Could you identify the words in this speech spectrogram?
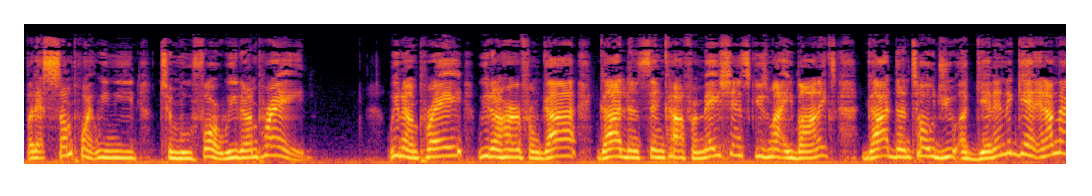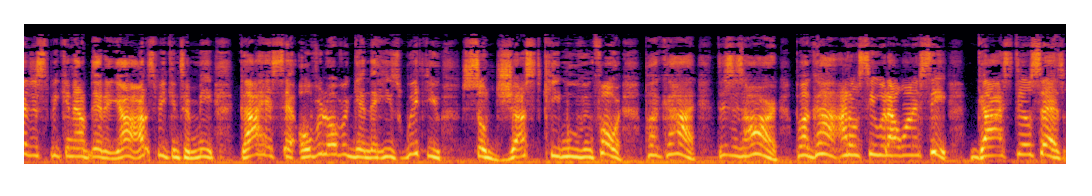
But at some point we need to move forward. We done prayed. We done prayed. We done heard from God. God done send confirmation. Excuse my ebonics. God done told you again and again. And I'm not just speaking out there to y'all. I'm speaking to me. God has said over and over again that he's with you. So just keep moving forward. But God, this is hard. But God, I don't see what I want to see. God still says,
